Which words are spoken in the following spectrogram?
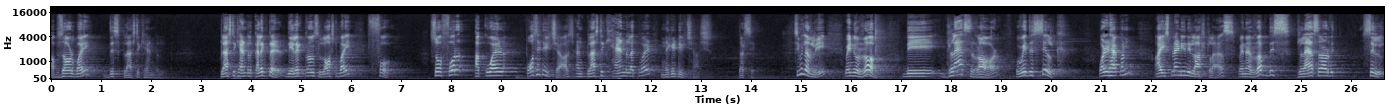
absorbed by this plastic handle. Plastic handle collected, the electrons lost by 4. So, 4 acquired positive charge and plastic handle acquired negative charge. That's it. Similarly, when you rub the glass rod with the silk, what did happen? I explained in the last class. When I rub this glass rod with silk,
